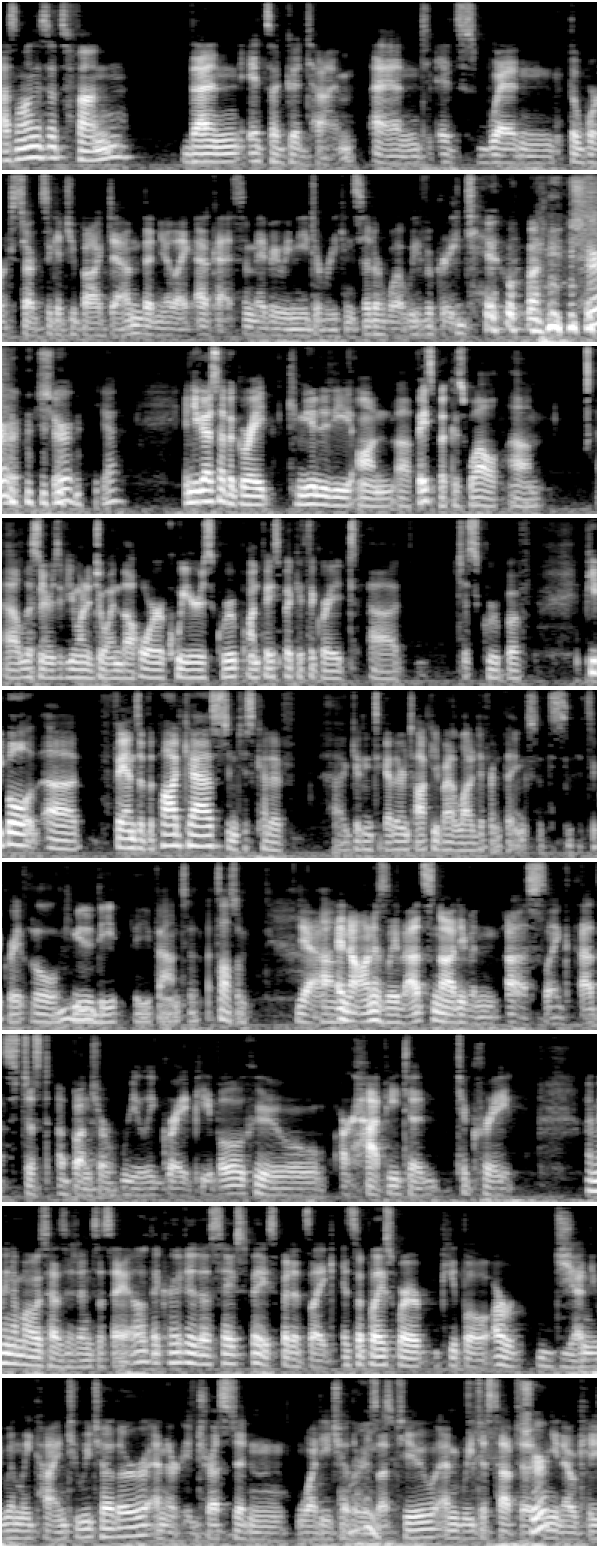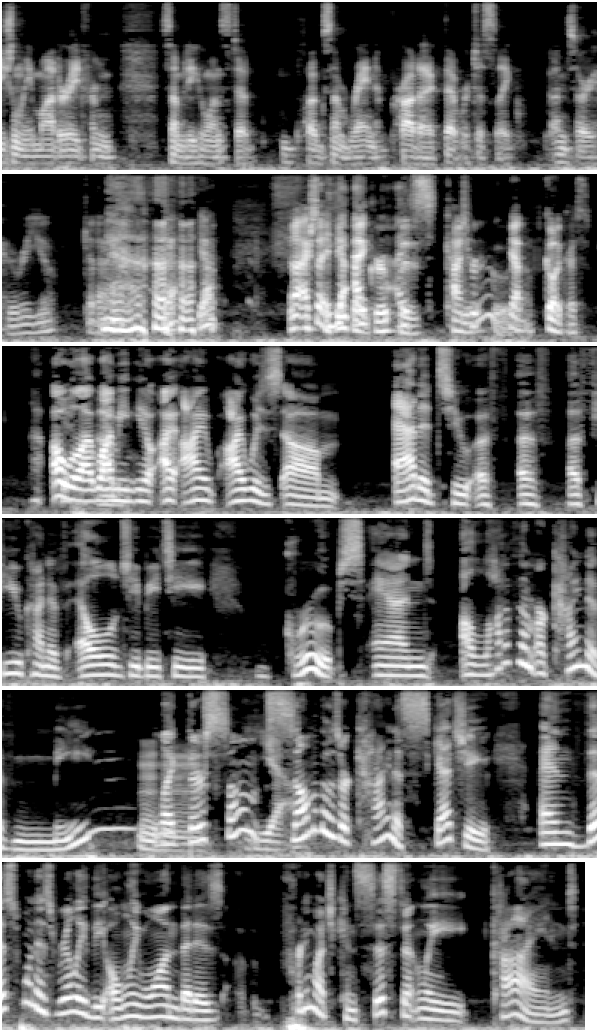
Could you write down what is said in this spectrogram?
as long as it's fun then it's a good time. And it's when the work starts to get you bogged down, then you're like, okay, so maybe we need to reconsider what we've agreed to. sure, sure, yeah. And you guys have a great community on uh, Facebook as well. Um, uh, listeners, if you want to join the Horror Queers group on Facebook, it's a great uh, just group of people, uh, fans of the podcast, and just kind of uh, getting together and talking about a lot of different things. It's it's a great little community that you found. So that's awesome. Yeah, Um, and honestly, that's not even us. Like that's just a bunch of really great people who are happy to to create. I mean, I'm always hesitant to say, "Oh, they created a safe space," but it's like it's a place where people are genuinely kind to each other and they're interested in what each other is up to, and we just have to, Sure. you know, occasionally moderate from somebody who wants to plug some random product that we're just like, "I'm sorry, who are you? Get out!" Yeah, yeah. No, actually, I think Yeah, that I- group I- was kind true, of yeah. yeah. Go ahead, Chris. Oh well, I, well, I Um, mean, you know, I I, I was um, added to a, a, a few kind of LGBT groups, and a lot of them are kind of mean. Like, Mhm. there's some Yeah. some of those are kind of sketchy, and this one is really the only one that is pretty much consistently kind,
